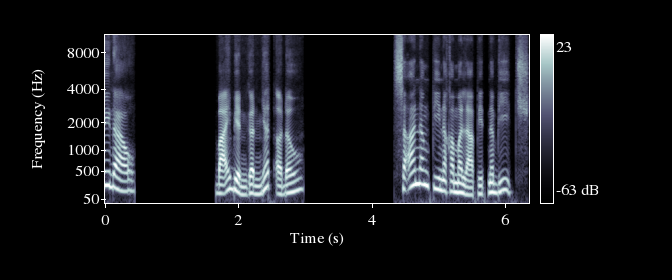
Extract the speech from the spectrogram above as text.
Đi nào. Bãi biển gần nhất ở đâu? Saan ang pinakamalapit na beach?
